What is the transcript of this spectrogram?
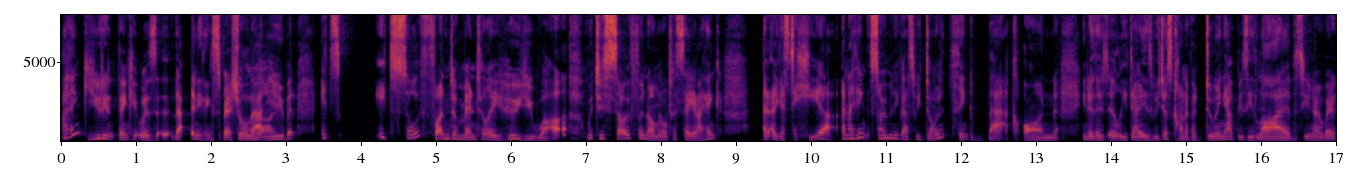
I think you didn't think it was uh, that anything special about No. you, but it's it's so fundamentally who you are, which is so phenomenal to see, and I think I guess to hear. And I think so many of us, we don't think back on, you know, those early days. We just kind of are doing our busy lives, you know, we're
